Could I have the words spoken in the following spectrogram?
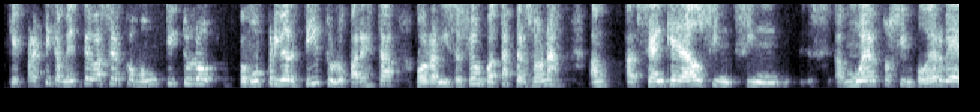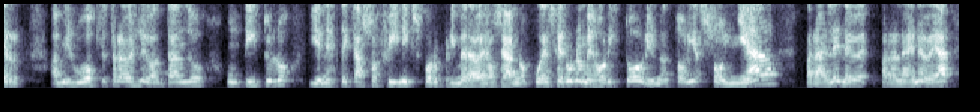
que prácticamente va a ser como un título, como un primer título para esta organización. ¿Cuántas personas se han quedado sin, sin, han muerto sin poder ver a Milwaukee otra vez levantando un título y en este caso a Phoenix por primera vez. O sea, no puede ser una mejor historia, una historia soñada para la NBA,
